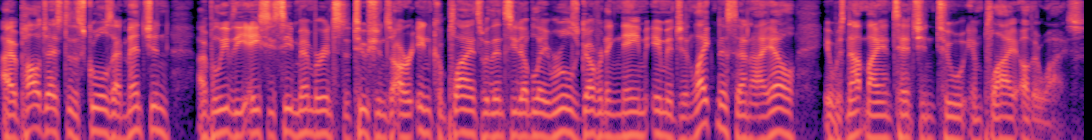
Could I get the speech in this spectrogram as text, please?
I apologize to the schools I mentioned. I believe the ACC member institutions are in compliance with NCAA rules governing name, image, and likeness, NIL. It was not my intention to imply otherwise.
